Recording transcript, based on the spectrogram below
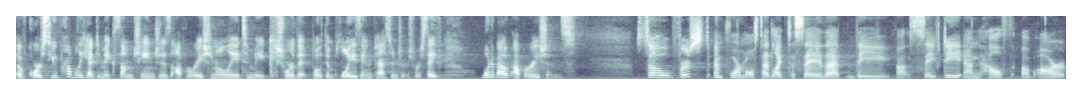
of course, you probably had to make some changes operationally to make sure that both employees and passengers were safe. What about operations? So first and foremost, I'd like to say that the uh, safety and health of our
